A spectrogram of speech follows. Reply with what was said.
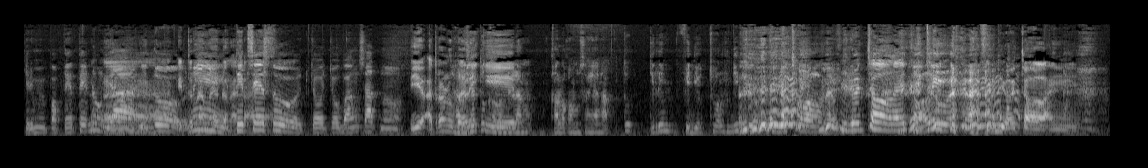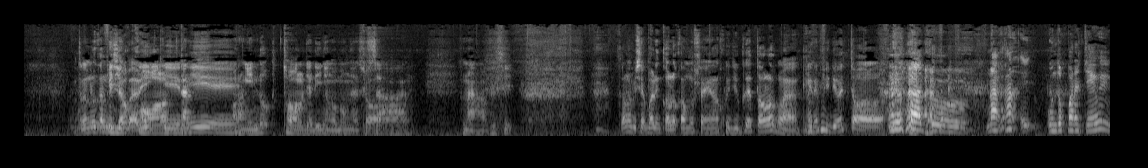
Kirimin pap tete dong. Nah, ya, itu. itu Nih, tipsnya tuh, cowok bangsat no. Iya, aturan lu Harusnya tuh kalau balikin. bilang kalau kamu sayang aku tuh kirim video call gitu, video. Nah, Video col ya, coli. Video col anjing. Aturan lu kan bisa video call balikin. kan Iya. orang Indo col jadinya ngomongnya susah. Col. Kenapa sih? Kalau bisa balik, kalau kamu sayang aku juga tolong lah kirim video col. Aduh. Nah, kan eh, untuk para cewek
